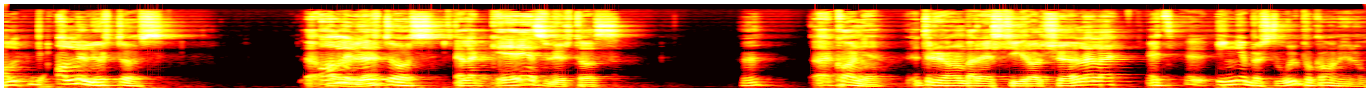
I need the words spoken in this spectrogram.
Alle, alle lurte oss. Ja, Alle lurte oss. Eller er det en som lurte oss? Hæ? Jeg kan ikke. Jeg tror han bare styrer alt sjøl, eller? Et, ingen bør stole på Kanye nå.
